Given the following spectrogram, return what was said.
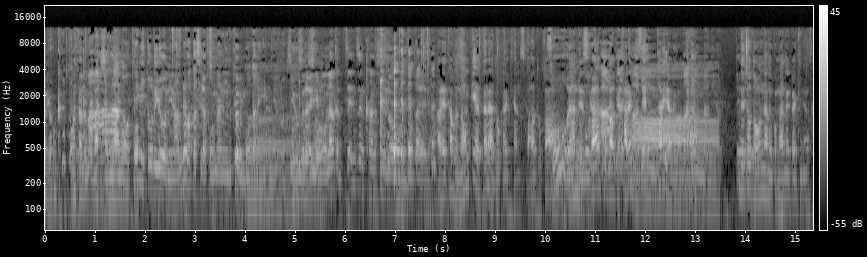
の子女の子もう手に取るようになんで私らこんなに興味持たれへんのやろっていうぐらいそうそうそう。もうなんか全然関心の持たれない。あれ多分のんけやったらどっから来たんですかとか何ですかとかって彼も絶対やるわって。でちょっと女の子真ん中来なさ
